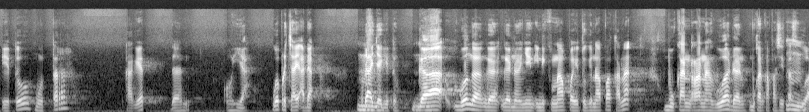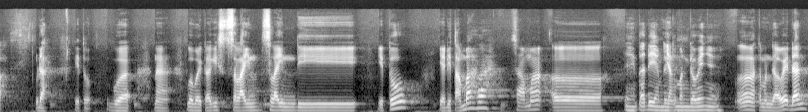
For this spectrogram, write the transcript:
itu muter, kaget dan oh iya, gue percaya ada. Udah aja gitu. Gak, gue nggak nggak nggak nanyain ini kenapa itu kenapa karena bukan ranah gue dan bukan kapasitas gue. Udah itu. Gue, nah gue balik lagi selain selain di itu ya ditambah lah sama eh Yang tadi yang dari Yang- teman gawenya. Eh teman gawe dan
